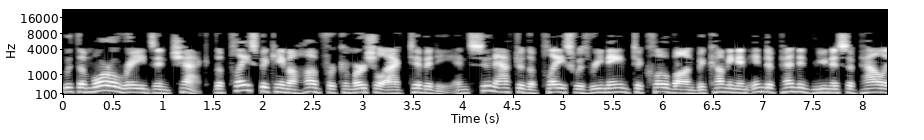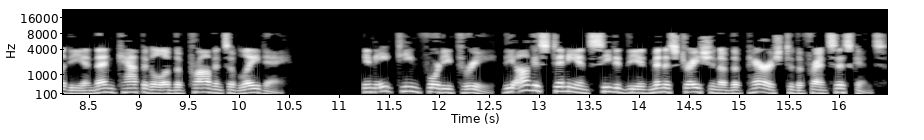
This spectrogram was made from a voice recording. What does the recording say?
With the Moro raids in check, the place became a hub for commercial activity and soon after the place was renamed to Tacloban becoming an independent municipality and then capital of the province of Leyte. In 1843, the Augustinians ceded the administration of the parish to the Franciscans.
